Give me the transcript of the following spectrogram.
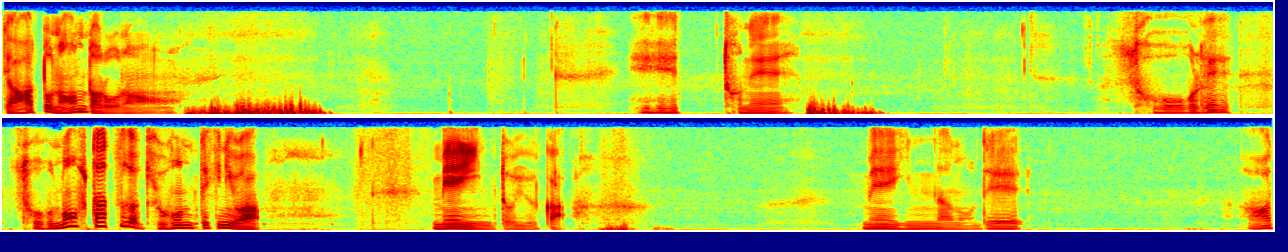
で、あとなんだろうなえー、っとね、それ、その二つが基本的にはメインというか、メインなので、あ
